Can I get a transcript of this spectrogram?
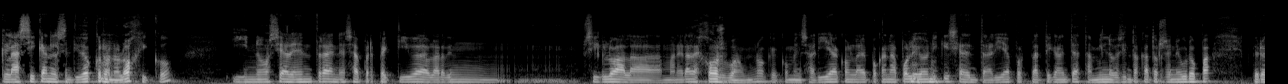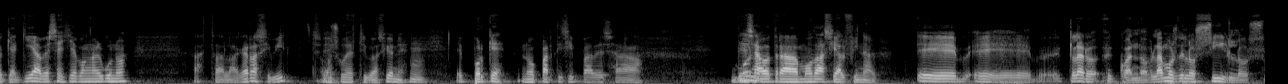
clásica en el sentido mm. cronológico y no se adentra en esa perspectiva de hablar de un siglo a la manera de Hobsbawm, ¿no? que comenzaría con la época napoleónica y se adentraría pues prácticamente hasta 1914 en Europa, pero que aquí a veces llevan algunos hasta la guerra civil o sus estribaciones. Mm. Eh, ¿Por qué no participa de esa de esa otra moda hacia el final? Eh, eh, claro, cuando hablamos de los siglos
